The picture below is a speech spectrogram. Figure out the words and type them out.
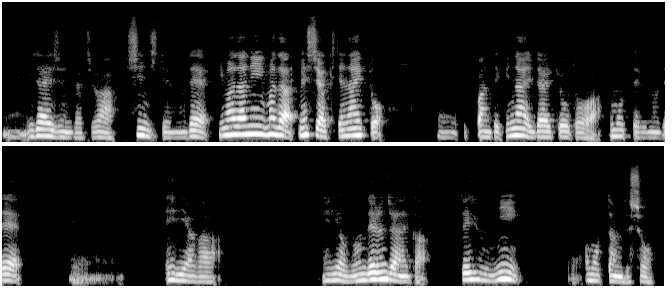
えー、ユダヤ人たちは信じているので、未だにまだメシア来てないとえー、一般的なユダヤ教徒は思っているので、え、エリアが、エリアを呼んでるんじゃないかっていうふうに思ったのでしょう。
